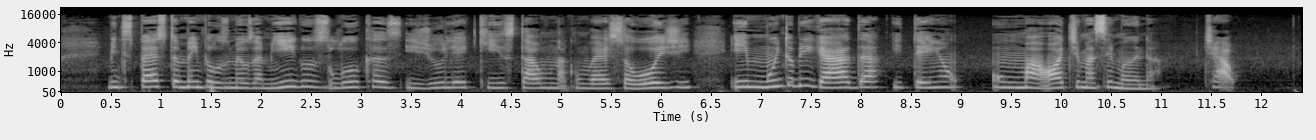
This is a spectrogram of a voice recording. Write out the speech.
Me despeço também pelos meus amigos Lucas e Júlia que estavam na conversa hoje e muito obrigada e tenham uma ótima semana. Tchau.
